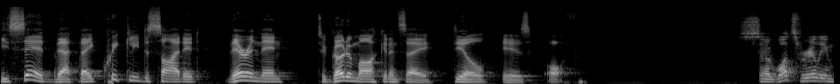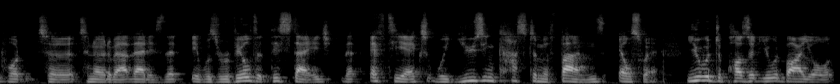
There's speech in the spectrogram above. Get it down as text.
he said that they quickly decided there and then to go to market and say, deal is off. So, what's really important to, to note about that is that it was revealed at this stage that FTX were using customer funds elsewhere. You would deposit, you would buy your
